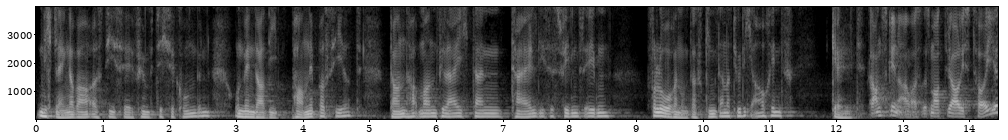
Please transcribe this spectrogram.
nicht länger war als diese 50 Sekunden. Und wenn da die Panne passiert, dann hat man vielleicht einen Teil dieses Films eben verloren. Und das ging dann natürlich auch ins Geld. Ganz genau. Also das Material ist teuer.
